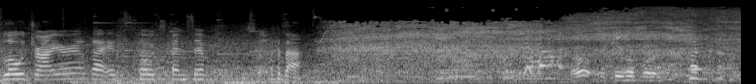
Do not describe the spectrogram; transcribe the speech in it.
blow dryer that is so expensive. Look at that. Oh, it came up for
